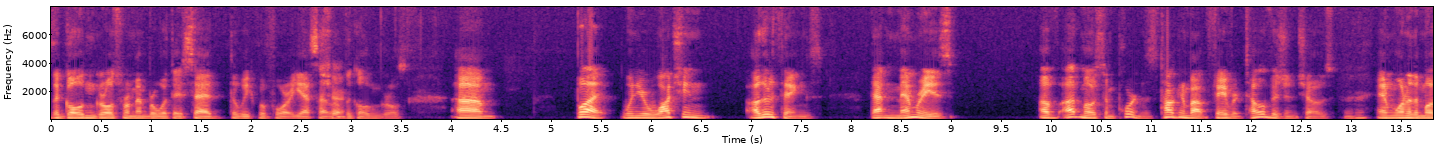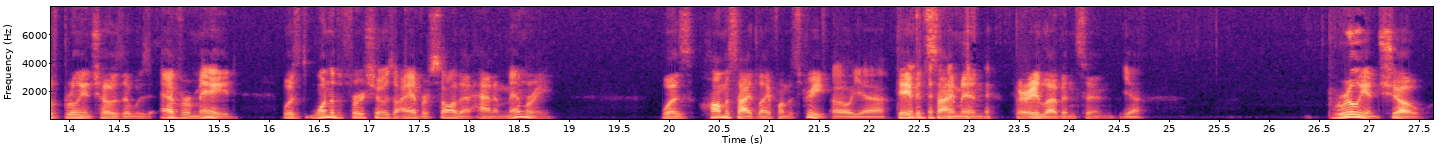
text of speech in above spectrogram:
the Golden Girls remember what they said the week before? Yes, I Sure. love the Golden Girls. Um, but when you're watching other things, that memory is of utmost importance. Talking about favorite television shows, Mm-hmm. and one of the most brilliant shows that was ever made was one of the first shows I ever saw that had a memory was Homicide Life on the Street. oh yeah David Simon, Barry Levinson. yeah Brilliant show.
